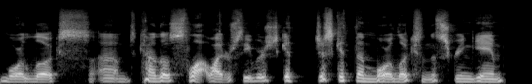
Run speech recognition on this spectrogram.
more looks. Um, kind of those slot wide receivers. Get just get them more looks in the screen game.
